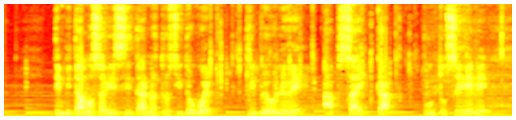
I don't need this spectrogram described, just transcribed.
Te invitamos a visitar nuestro sitio web www.upsidecap.cl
